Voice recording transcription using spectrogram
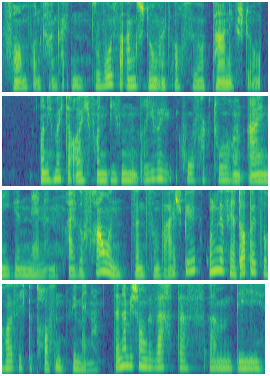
Form von Krankheiten, sowohl für Angststörungen als auch für Panikstörungen. Und ich möchte euch von diesen Risikofaktoren einige nennen. Also Frauen sind zum Beispiel ungefähr doppelt so häufig betroffen wie Männer. Dann habe ich schon gesagt, dass ähm, die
